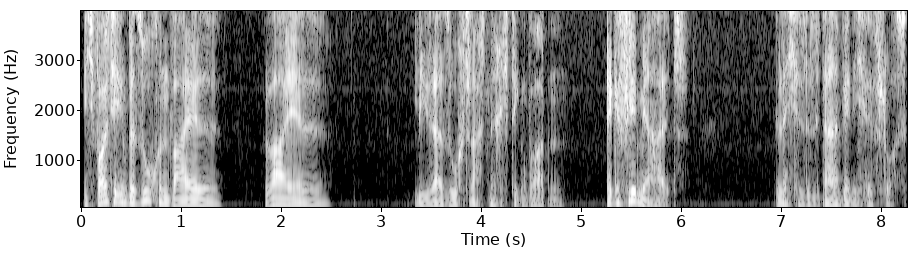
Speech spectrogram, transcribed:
Ich wollte ihn besuchen, weil, weil Lisa suchte nach den richtigen Worten. Er gefiel mir halt, lächelte sie dann ein wenig hilflos.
